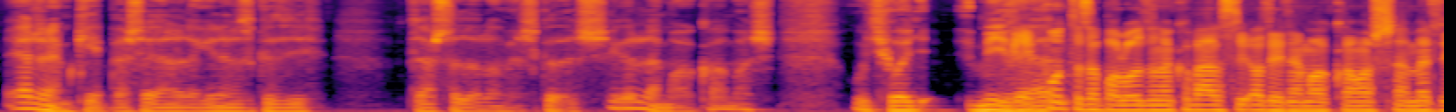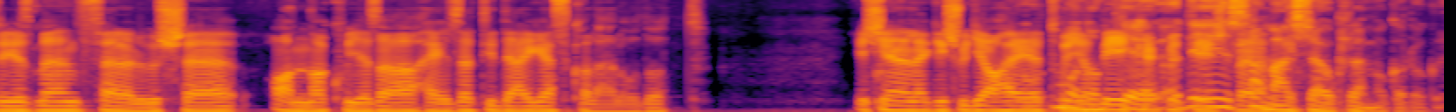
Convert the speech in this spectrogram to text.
Erre nem képes a jelenlegi nemzetközi társadalom és közösségre nem alkalmas. Úgyhogy mivel... Én pont az a baloldalnak a válasz, hogy azért nem alkalmas, mert részben felelőse annak, hogy ez a helyzet idáig eszkalálódott. És jelenleg is ugye ahelyett, hogy a Mondom, tényleg, de én békekötésben, nem akarok.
